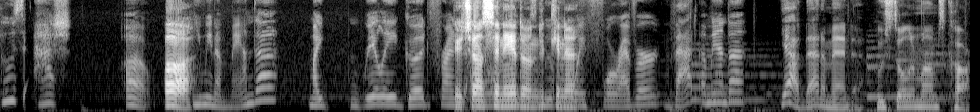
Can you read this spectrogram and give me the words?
Who's Ash? Oh, Ah. you mean Amanda? My really good friend Geçen seneye Amanda who's döndük moving yine. away forever? That Amanda? Yeah, that Amanda, who stole her mom's car.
